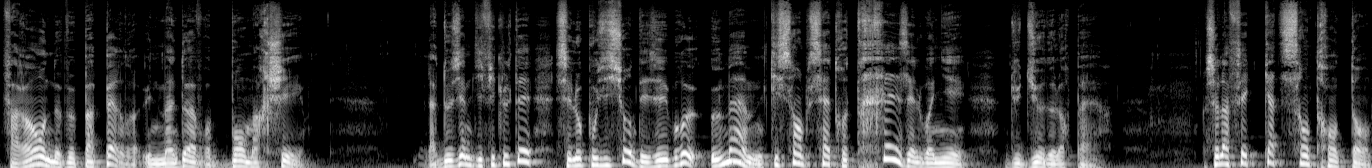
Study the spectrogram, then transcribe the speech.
Pharaon ne veut pas perdre une main-d'œuvre bon marché. La deuxième difficulté, c'est l'opposition des Hébreux eux-mêmes, qui semblent s'être très éloignés du Dieu de leur père. Cela fait 430 ans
